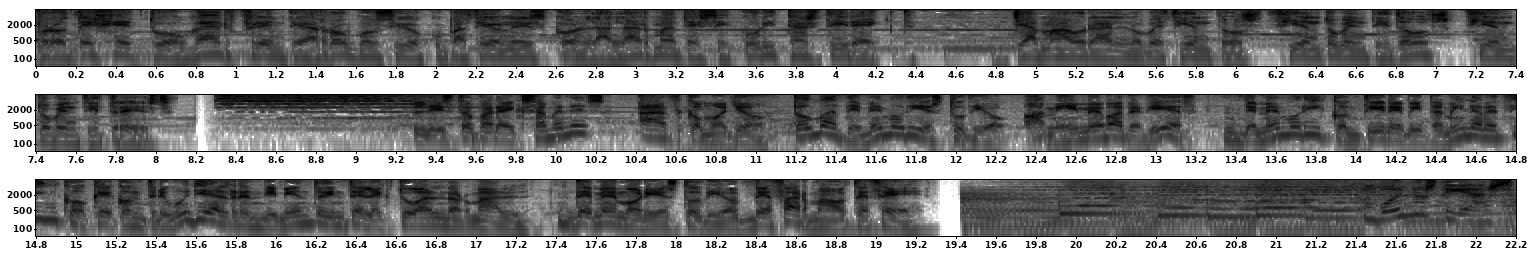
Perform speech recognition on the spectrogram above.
Protege tu hogar frente a robos y ocupaciones con la alarma de Securitas Direct. Llama ahora al 900-122-123. ¿Listo para exámenes? Haz como yo. Toma The Memory Studio. A mí me va de 10. The Memory contiene vitamina B5 que contribuye al rendimiento intelectual normal. The Memory Studio de Pharma OTC. Buenos días.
